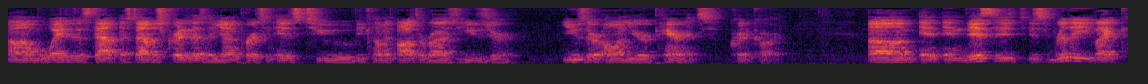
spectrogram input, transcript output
um, way to establish credit as a young person is to become an authorized user user on your parents' credit card. Um, and, and this is it's really like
